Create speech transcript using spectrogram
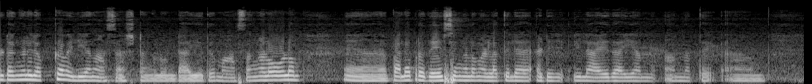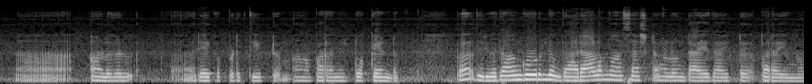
ഇടങ്ങളിലൊക്കെ വലിയ നാശനഷ്ടങ്ങൾ ഉണ്ടായത് മാസങ്ങളോളം പല പ്രദേശങ്ങളും വെള്ളത്തിൽ അടിയിലായതായി അന്നത്തെ ആളുകൾ രേഖപ്പെടുത്തിയിട്ടും പറഞ്ഞിട്ടൊക്കെ ഉണ്ട് ഇപ്പോൾ തിരുവിതാംകൂറിലും ധാരാളം നാശനഷ്ടങ്ങൾ ഉണ്ടായതായിട്ട് പറയുന്നു.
